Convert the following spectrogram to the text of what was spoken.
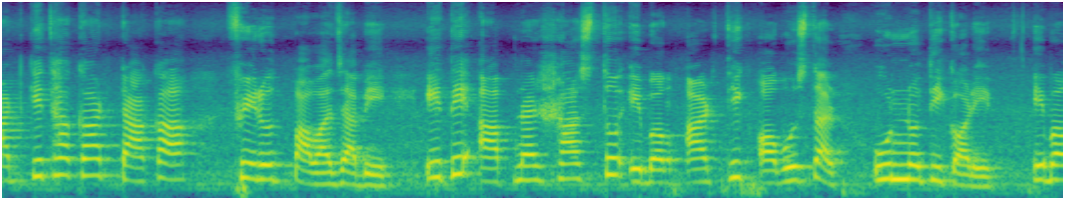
আটকে থাকা টাকা ফেরত পাওয়া যাবে। এতে আপনার স্বাস্থ্য এবং আর্থিক অবস্থার উন্নতি করে এবং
